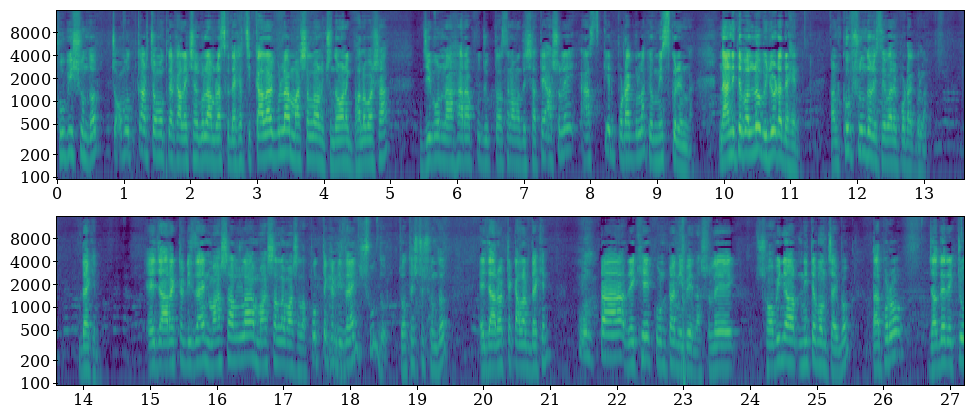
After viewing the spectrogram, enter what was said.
খুবই সুন্দর, চমৎকার চমৎকার কালেকশনগুলো আমরা আজকে দেখাচ্ছি। কালারগুলা মাশাল্লাহ অনেক সুন্দর, অনেক ভালোবাসা। জীবন নাহার যুক্ত আছেন আমাদের সাথে। আসলে আজকের প্রোডাক্টগুলা কেউ মিস করেন না। না নিতে পারলেও ভিডিওটা দেখেন, কারণ খুব সুন্দর হয়েছে এবারে প্রোডাক্টগুলা দেখেন, এই যে আর একটা ডিজাইন মাশাল্লাহ মাশাল্লাহ মাশাল্লাহ প্রত্যেকটা ডিজাইন সুন্দর, যথেষ্ট সুন্দর। এই যে আরও একটা কালার দেখেন, কোনটা রেখে কোনটা নিবেন? আসলে সবই নেওয়ার নিতে মন চাইব। তারপরও যাদের একটু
